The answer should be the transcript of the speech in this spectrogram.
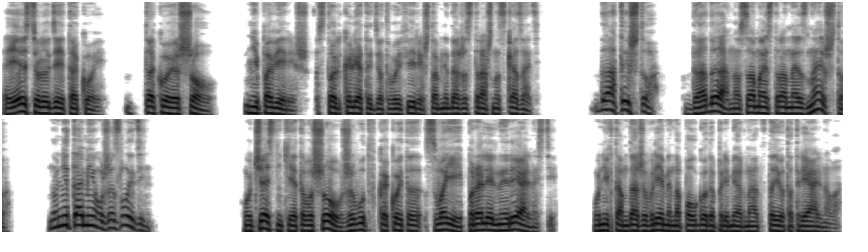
«Есть у людей такой, такое шоу. Не поверишь, столько лет идет в эфире, что мне даже страшно сказать. Да ты что? Да-да, но самое странное знаешь что? Ну не томи уже, злыдень. Участники этого шоу живут в какой-то своей параллельной реальности. У них там даже время на полгода примерно отстает от реального.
